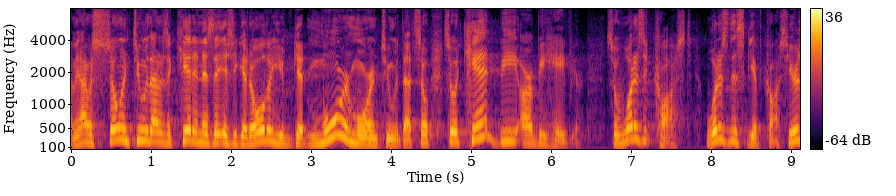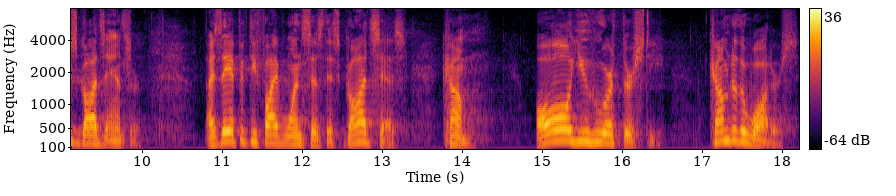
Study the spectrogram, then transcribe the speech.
I mean, I was so in tune with that as a kid, and as, as you get older, you get more and more in tune with that. So, so it can't be our behavior. So, what does it cost? What does this gift cost? Here's God's answer Isaiah 55 1 says this God says, Come, all you who are thirsty, come to the waters,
